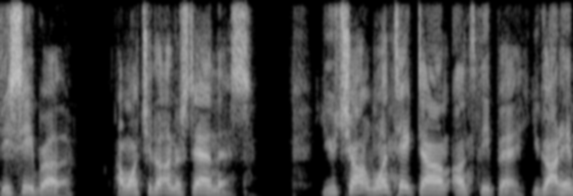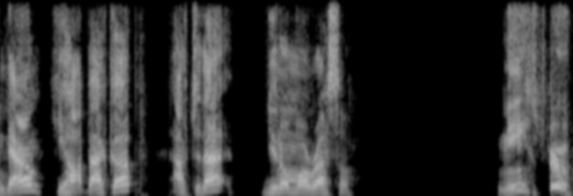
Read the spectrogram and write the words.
DC, brother, I want you to understand this. You shot one takedown on Stipe. You got him down. He hopped back up. After that, you no more wrestle. Me, It's true.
